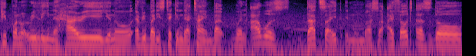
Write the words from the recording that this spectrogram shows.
People are not really in a hurry, you know, everybody's taking their time. But when I was that side in Mombasa, I felt as though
